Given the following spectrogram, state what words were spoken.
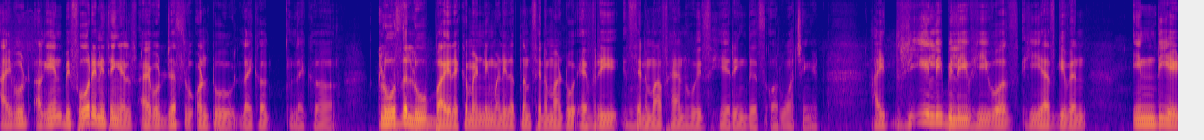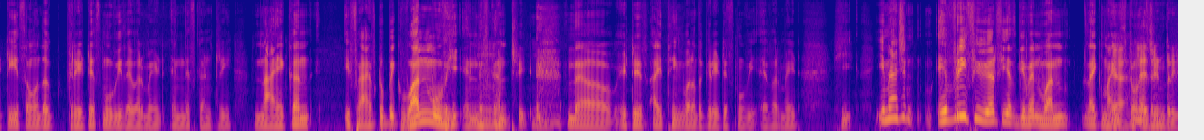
I would again before anything else, I would just want to like a like a close the loop by recommending Mani Ratnam cinema to every Hmm. cinema fan who is hearing this or watching it. I really believe he was he has given in the 80s some of the greatest movies ever made in this country. Nayakan if I have to pick one movie in this Mm, country, no, it is I think one of the greatest movie ever made. He imagine every few years he has given one like milestone. film. legendary,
